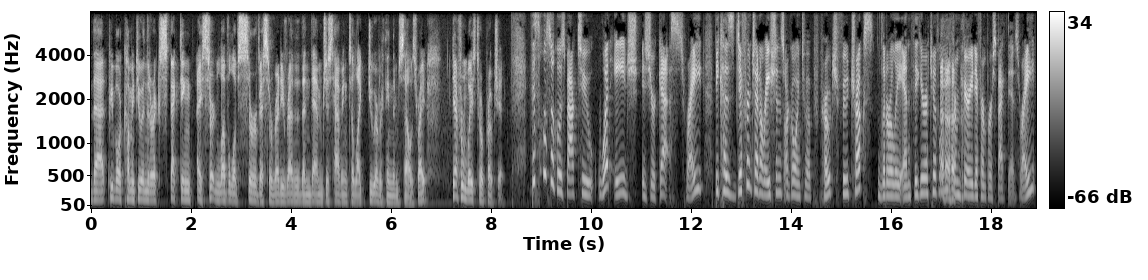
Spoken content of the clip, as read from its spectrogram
that people are coming to and they're expecting a certain level of service already rather than them just having to like do everything themselves, right? Different ways to approach it. This also goes back to what age is your guest, right? Because different generations are going to approach food trucks literally and figuratively from very different perspectives, right?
